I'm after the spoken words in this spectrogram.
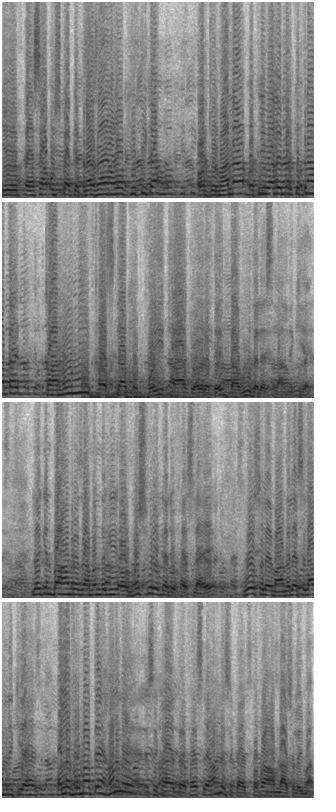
کہ پیسہ اس کا کتنا ضائع ہوا کھیتی کا اور جرمانہ بکری والے پر کتنا آتا ہے قانونی فیصلہ تو وہی تھا جو حضرت داود علیہ السلام نے کیا ہے۔ لیکن باہم رضامندگی اور مشورے کا جو فیصلہ ہے، وہ سلیمان علیہ السلام نے کیا ہے۔ اللہ فرماتے ہیں، ہم نے سکھایا تھا فیصلے ہم نے سکھایا تھا سلیمان۔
